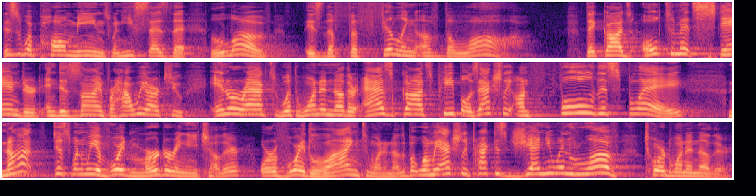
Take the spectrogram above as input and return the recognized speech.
This is what Paul means when he says that love is the fulfilling of the law. That God's ultimate standard and design for how we are to interact with one another as God's people is actually on full display, not just when we avoid murdering each other or avoid lying to one another, but when we actually practice genuine love toward one another.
